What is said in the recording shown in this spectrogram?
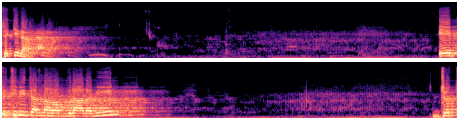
ঠিক কিনা? এ পৃথিবীতে আল্লাহ রব্বুল আলমিন যত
